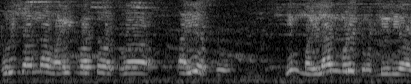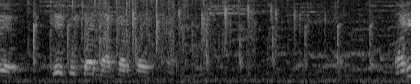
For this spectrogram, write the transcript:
पुरुषांना वाईट वाटो अथवा काही असतो ही महिलांमुळे घडलेली आहे हे सुद्धा नाकारता येत आणि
